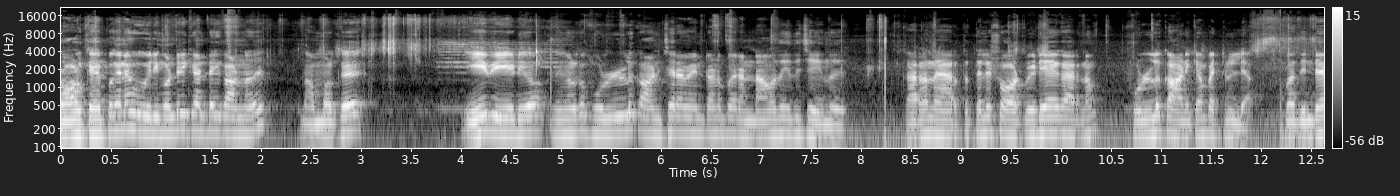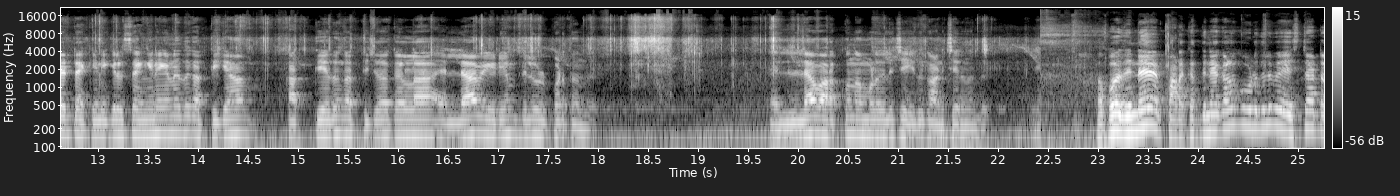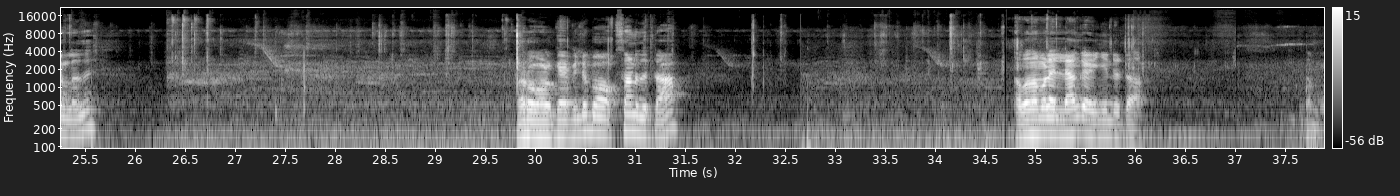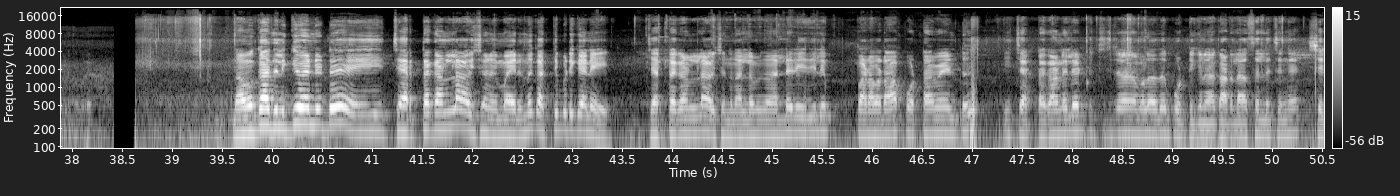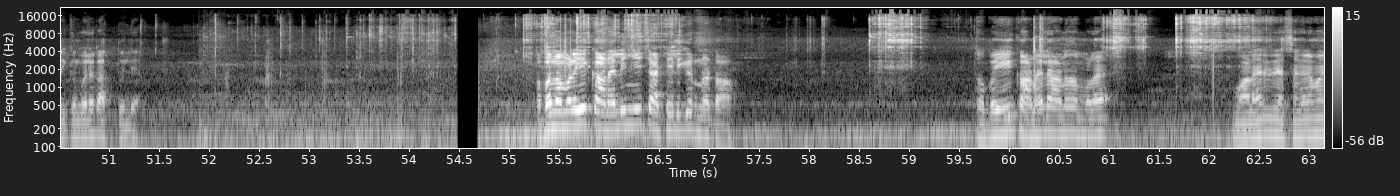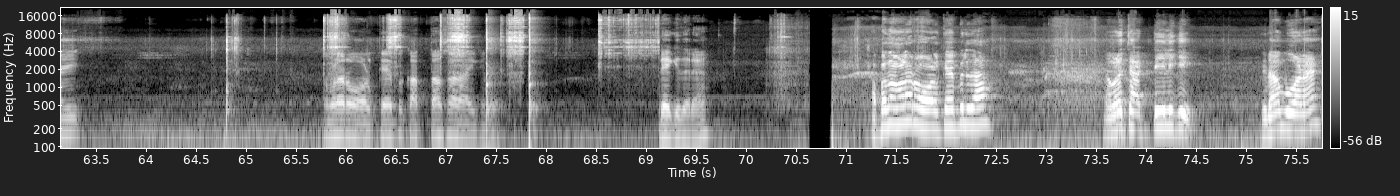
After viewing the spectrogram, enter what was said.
റോൾ കേപ്പ് ഇങ്ങനെ ഊരിക്കൊണ്ടിരിക്കട്ടെ ഈ കാണുന്നത്. നമ്മൾക്ക് ഈ വീഡിയോ നിങ്ങൾക്ക് ഫുള്ള് കാണിച്ചു തരാൻ വേണ്ടിയിട്ടാണ് ഇപ്പോൾ രണ്ടാമത് ഇത് ചെയ്യുന്നത്. കാരണം നേരത്തെ ഷോർട്ട് വീഡിയോ ആയ കാരണം ഫുള്ള് കാണിക്കാൻ പറ്റുന്നില്ല. അപ്പോൾ അതിന്റെ ടെക്നിക്കൽസ് എങ്ങനെയാണ് ഇത് കത്തിക്കാൻ കത്തിയതും കത്തിച്ചതൊക്കെ ഉള്ള എല്ലാ വീഡിയോയും ഇതിൽ ഉൾപ്പെടുത്തുന്നത്. എല്ലാ വർക്കും നമ്മളിതിൽ ചെയ്ത് കാണിച്ചു തരുന്നുണ്ട്. അപ്പോൾ ഇതിന്റെ പടക്കത്തിനേക്കാൾ കൂടുതൽ വേസ്റ്റ് ആയിട്ടുള്ളത് റോൾ ക്യാപ്പിന്റെ ബോക്സ് ആണ് ഇതിട്ടാ അപ്പോൾ നമ്മളെല്ലാം കഴിഞ്ഞിട്ട് ട്ടാ. നമുക്ക് അതിലേക്ക് വേണ്ടിയിട്ട് ഈ ചിരട്ടക്കണൽ ആവശ്യമാണ്. മരുന്ന് കത്തിപ്പിടിക്കാനേ ചിരട്ടക്കണൽ ആവശ്യമുണ്ട് നല്ല നല്ല രീതിയിൽ പടപടാ പൊട്ടാൻ വേണ്ടിയിട്ട് ഈ ചിരട്ടക്കണൽ ഇട്ടിട്ടാണ് നമ്മളത് പൊട്ടിക്കുന്നത് ആ കടലാസ് വെച്ചെങ്കിൽ ശരിക്കും പോലെ കത്തില്ല. അപ്പം നമ്മൾ ഈ കണലിഞ്ഞ് ഈ ചട്ടിയിലേക്ക് ഇടണം കേട്ടോ അപ്പോൾ ഈ കണലാണ് നമ്മളെ വളരെ രസകരമായി നമ്മളെ റോൾ കേപ്പ് കത്താൻ സഹായിക്കുന്നത്. ഇതിലേക്ക് തരാം. അപ്പോൾ നമ്മളെ റോൾ കേപ്പിൽ ഇതാ നമ്മൾ ചട്ടിയിലേക്ക് ഇടാൻ പോവാണേ.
